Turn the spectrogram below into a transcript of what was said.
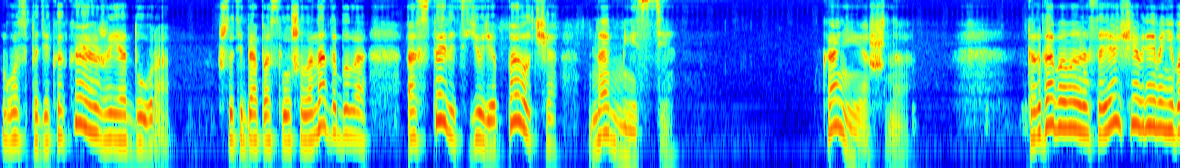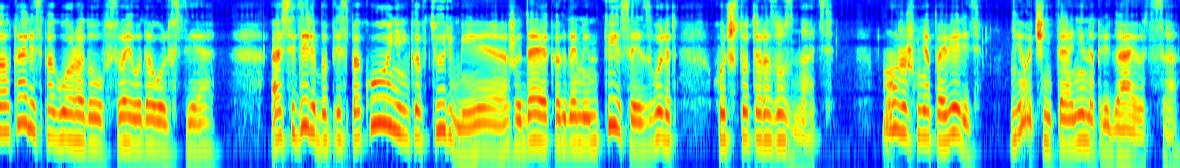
Господи, какая же я дура, что тебя послушала. Надо было оставить Юрия Павловича на месте». «Конечно. Тогда бы мы в настоящее время не болтались по городу в свое удовольствие» а сидели бы преспокойненько в тюрьме, ожидая, когда менты соизволят хоть что-то разузнать. Можешь мне поверить, не очень-то они напрягаются.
